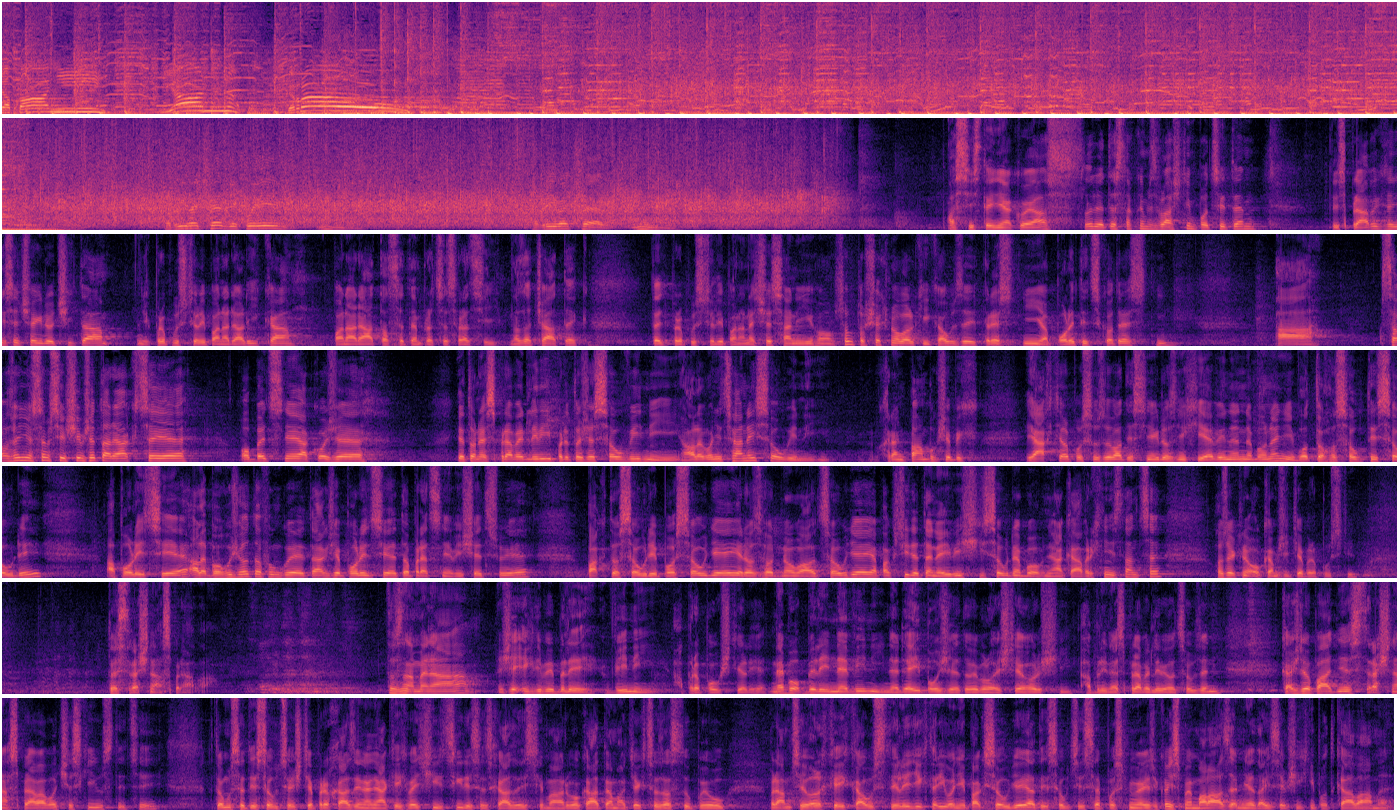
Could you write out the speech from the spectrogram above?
A páni, Jan Kraus! Dobrý večer, děkuji. Dobrý večer. Asi stejně jako já sledujete s takovým zvláštním pocitem ty zprávy, které se člověk dočítá, jak propustili pana Dalíka, pana Ráta se ten proces vrací na začátek, teď propustili pana Nečesanýho. Jsou to všechno velké kauzy, trestní a politicko-trestní. A samozřejmě jsem si všiml, že ta reakce je obecně jako, že je to nespravedlivý, protože jsou vinní, ale oni třeba nejsou vinní. Chraň pán Bůh, že bych já chtěl posuzovat, jestli někdo z nich je vinen nebo není. Od toho jsou ty soudy a policie, ale bohužel to funguje tak, že policie to pracně vyšetřuje, pak to soudy posoudějí, rozhodnou a odsoudějí a pak přijde ten nejvyšší soud nebo nějaká vrchní instance a řekne okamžitě propustit. To je strašná zpráva. To znamená, že i kdyby byli vinní a propouštěli je, nebo byli nevinní, nedej bože, to by bylo ještě horší, a byli nespravedlivě odsouzení, každopádně strašná zpráva o české justici. K tomu se ty soudce ještě procházejí na nějakých večírcích, kdy se scházejí s těma advokátama těch, co zastupují v rámci velkých kaus ty lidi, který oni pak soudí a ty soudci se posmívají, říkají, jsme malá země, tady se všichni potkáváme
